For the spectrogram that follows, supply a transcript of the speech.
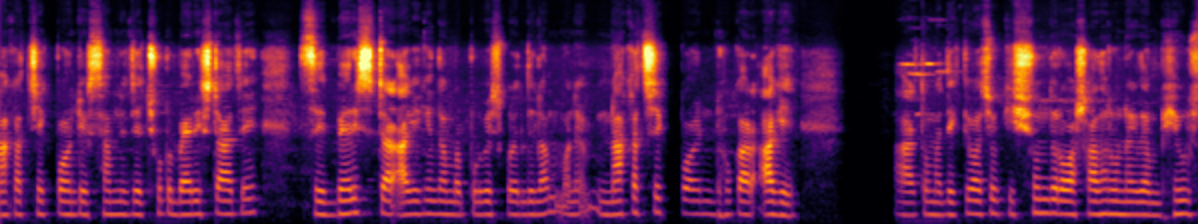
নাকা চেক পয়েন্টের সামনে যে ছোট ব্যারিজটা আছে সেই ব্যারিজটার আগে কিন্তু আমরা প্রবেশ করে দিলাম। মানে নাকা চেক পয়েন্ট ঢোকার আগে। আর তোমরা দেখতে পাচ্ছ কি সুন্দর, অসাধারণ একদম ভিউস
